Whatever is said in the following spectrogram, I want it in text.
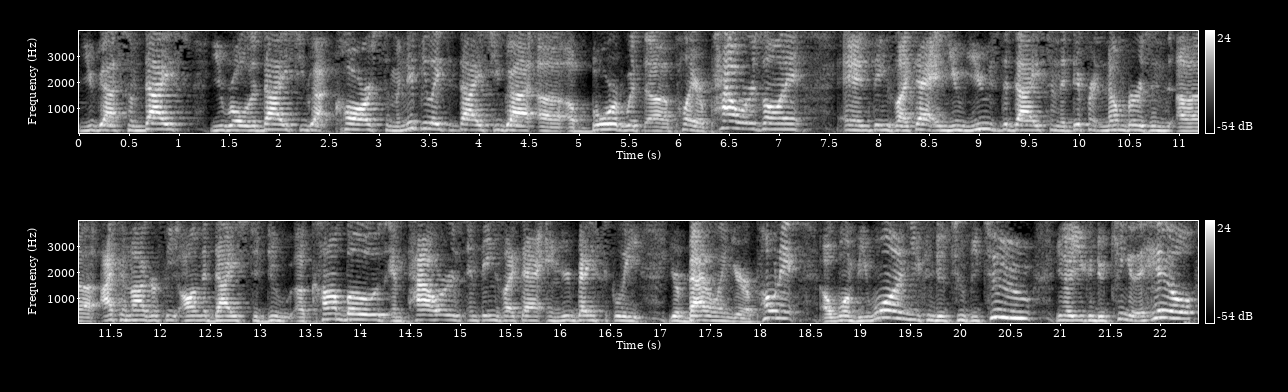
you got some dice, you roll the dice, you got cards to manipulate the dice, you got uh, a board with uh, player powers on it, and things like that. And you use the dice and the different numbers and uh, iconography on the dice to do uh, combos and powers and things like that. And you're basically, you're battling your opponent. A 1v1, you can do 2v2, you know, you can do King of the Hill.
